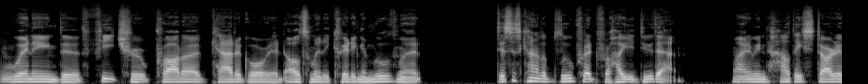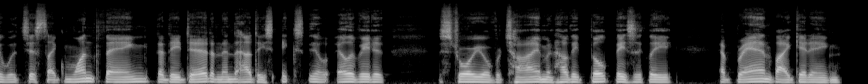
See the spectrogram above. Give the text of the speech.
winning the feature product category and ultimately creating a movement, this is kind of a blueprint for how you do that. Right? I mean, how they started with just like one thing that they did, and then how they you know elevated the story over time, and how they built basically a brand by getting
